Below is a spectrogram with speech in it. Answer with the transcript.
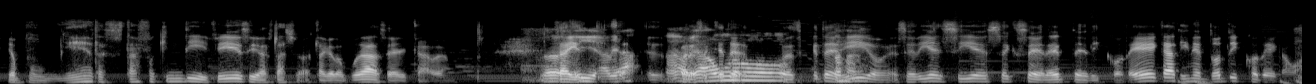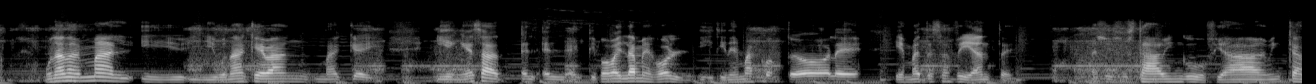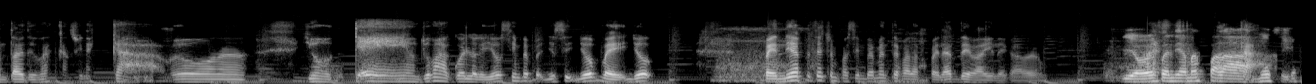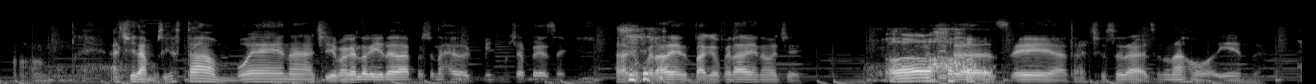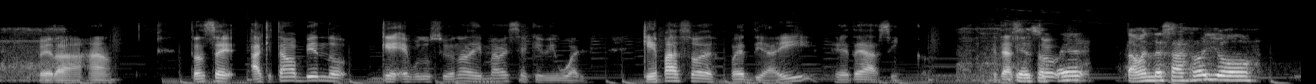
Y yo, puñeta, eso está fucking difícil hasta, hasta que lo puedas hacer, cabrón. O sea, y había, eh, había que uno... te, que te digo, ese DLC es excelente. Discoteca, tiene dos discotecas, una normal y, y, una que van más gay. Y en esa el, el, el, tipo baila mejor y tiene más controles y es más desafiante. Así eso estaba bien gufiado, me encantaba, tiene unas canciones cabronas. Yo, damn, yo me acuerdo que yo siempre, yo, yo, yo, yo Pendía PlayStation para simplemente para las peleas de baile, cabrón. Yo me más para la música. Achi, la música estaba buena, Achi. Yo me acuerdo que yo le daba al personaje de dormir muchas veces para que fuera de, para que fuera de noche. Oh. sea, tacho, eso era, eso era una jodienda. Pero ajá. Entonces, aquí estamos viendo que evolucionó de la misma vez que igual. ¿Qué pasó después de ahí? GTA V. GTA V estaba en desarrollo.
